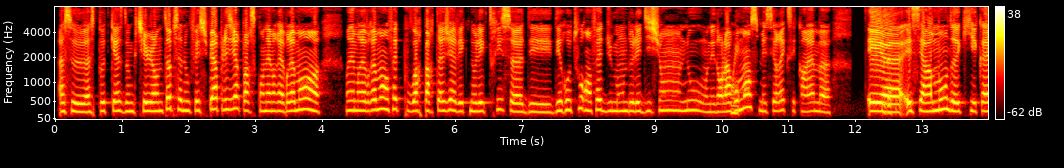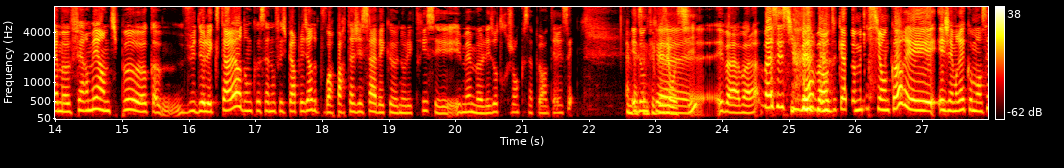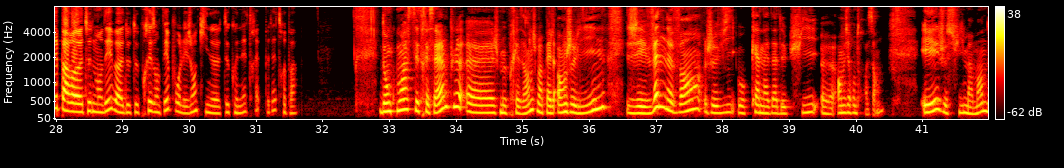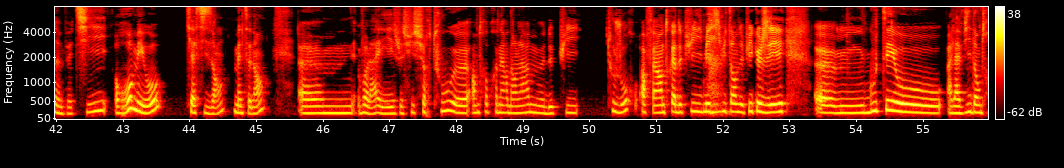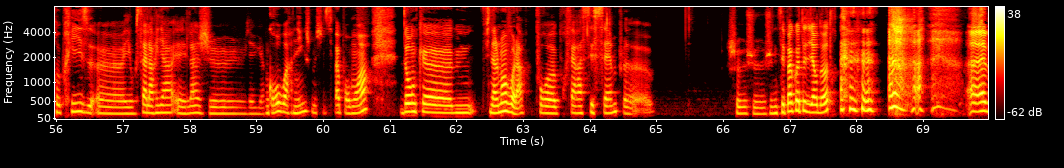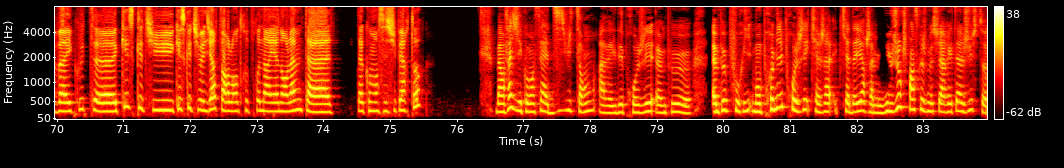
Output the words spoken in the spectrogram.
à, ce, à ce podcast. Donc, Cherry on Top, ça nous fait super plaisir parce qu'on aimerait vraiment, on aimerait vraiment en fait pouvoir partager avec nos lectrices euh, des, des retours en fait du monde de l'édition. Nous, on est dans la romance, mais c'est vrai que c'est quand même euh, et, euh, et c'est un monde qui est quand même fermé un petit peu euh, comme, vu de l'extérieur. Donc, ça nous fait super plaisir de pouvoir partager ça avec euh, nos lectrices et, et même les autres gens que ça peut intéresser. Eh ben, et ça me donc, fait plaisir euh, aussi. Et bah voilà, bah, c'est super. bah, en tout cas, merci encore. Et, et j'aimerais commencer par euh, te demander bah, de te présenter pour les gens qui ne te connaîtraient peut-être pas. Donc moi, c'est très simple. Euh, je me présente, je m'appelle Angeline, j'ai 29 ans, je vis au Canada depuis euh, environ 3 ans et je suis maman d'un petit Roméo qui a 6 ans maintenant. Euh, voilà, et je suis surtout euh, entrepreneur dans l'âme depuis toujours, enfin en tout cas depuis mes 18 ans, depuis que j'ai euh, goûté à la vie d'entreprise euh, et au salariat. Et là, il y a eu un gros warning, je me suis dit, c'est pas pour moi. Donc euh, finalement, voilà, pour, faire assez simple, je, ne sais pas quoi te dire d'autre. Bah écoute, qu'est-ce que tu qu'est-ce que tu veux dire par l'entrepreneuriat dans l'âme? T'as as commencé super tôt? Ben, en fait, j'ai commencé à 18 ans avec des projets un peu, euh, un peu pourris. Mon premier projet, qui a, qui a d'ailleurs jamais vu le jour, je pense que je me suis arrêtée à juste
